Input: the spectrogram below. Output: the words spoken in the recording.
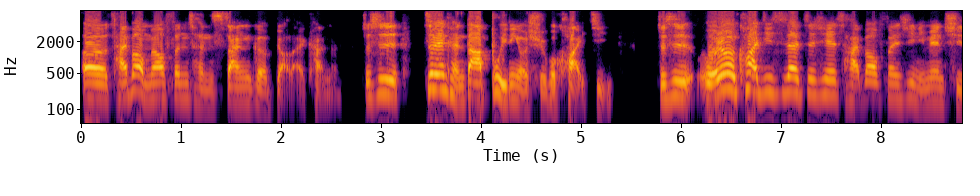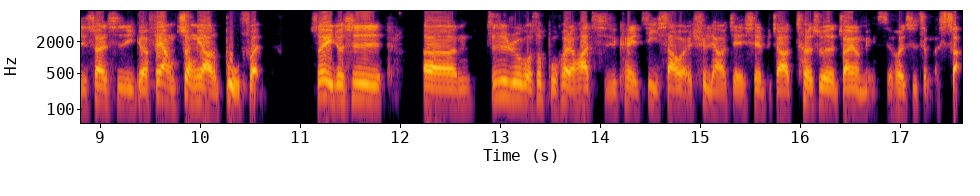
呃财报我们要分成三个表来看呢？就是这边可能大家不一定有学过会计，就是我认为会计是在这些财报分析里面其实算是一个非常重要的部分。所以就是呃就是如果说不会的话，其实可以自己稍微去了解一些比较特殊的专有名词或者是怎么算。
